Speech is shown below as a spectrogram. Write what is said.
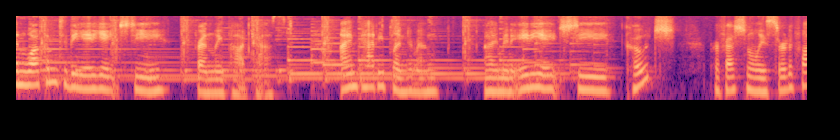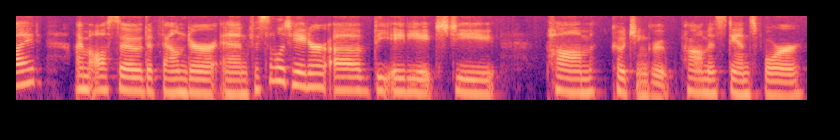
and welcome to the ADHD Friendly Podcast. I'm Patty Blinderman. I'm an ADHD coach, professionally certified. I'm also the founder and facilitator of the ADHD POM coaching group. POM stands for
